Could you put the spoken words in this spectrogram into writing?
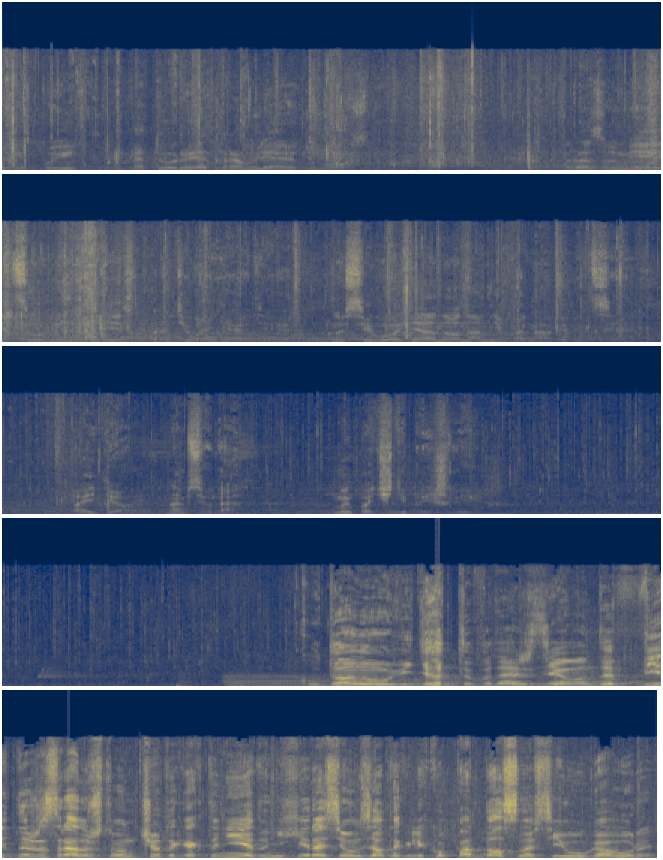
грибы, которые отравляют воздух. Разумеется, у меня есть противоядие, но сегодня оно нам не понадобится. Пойдем, нам сюда. Мы почти пришли. Куда он уведет-то? Подожди, он да видно же сразу, что он что-то как-то не это. Нихера себе, он взял так легко поддался на все его уговоры.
